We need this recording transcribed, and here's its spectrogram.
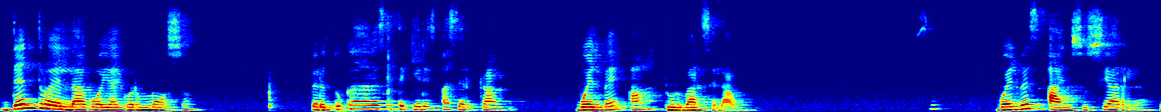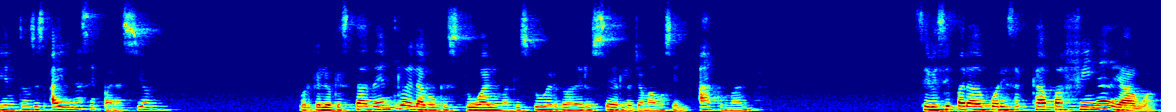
Dentro del lago hay algo hermoso, pero tú cada vez que te quieres acercar, vuelve a turbarse el agua. Vuelves a ensuciarla y entonces hay una separación. Porque lo que está dentro del lago, que es tu alma, que es tu verdadero ser, lo llamamos el Atman, se ve separado por esa capa fina de agua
